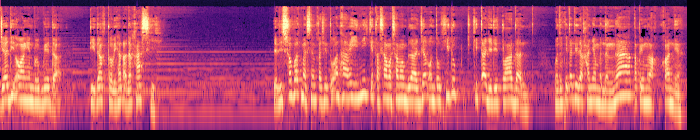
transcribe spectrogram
jadi orang yang berbeda, tidak terlihat ada kasih. Jadi sobat yang kasih Tuhan hari ini kita sama-sama belajar untuk hidup kita jadi teladan. Untuk kita tidak hanya mendengar tapi melakukannya.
